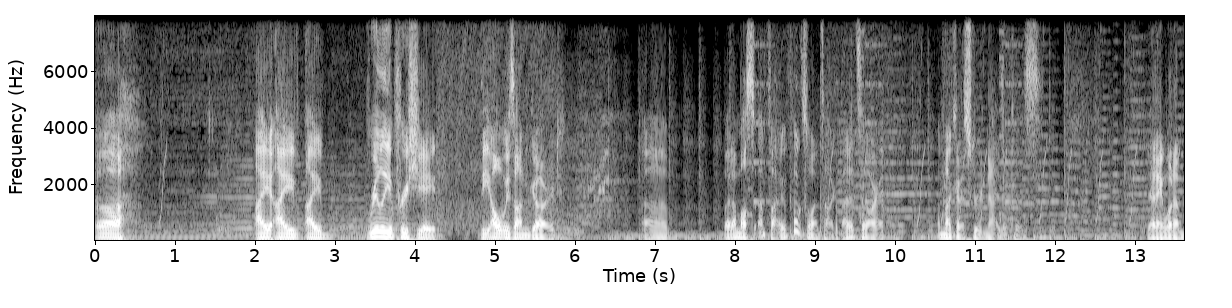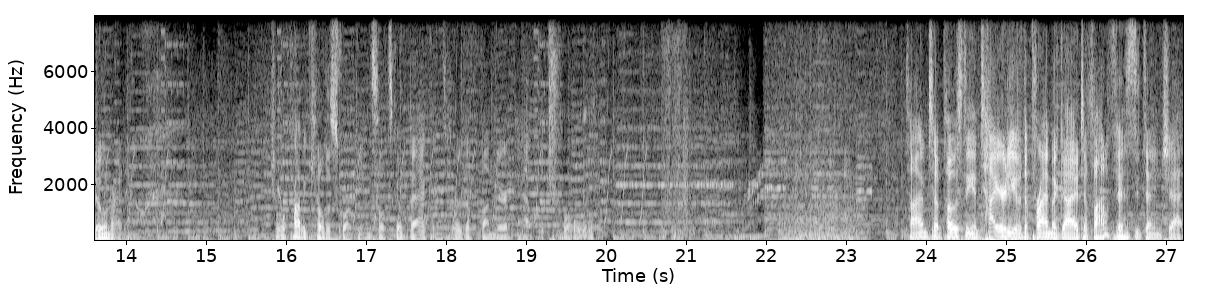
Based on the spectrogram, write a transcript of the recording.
Uh, I I I really appreciate the always on guard. Uh, but I'm also I'm fine. If folks want to talk about it, it's all right. I'm not going to scrutinize it because that ain't what I'm doing right now. Sure, we'll probably kill the scorpion. So let's go back and throw the thunder at the troll. Time to post the entirety of the Prima guide to Final Fantasy X in chat.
